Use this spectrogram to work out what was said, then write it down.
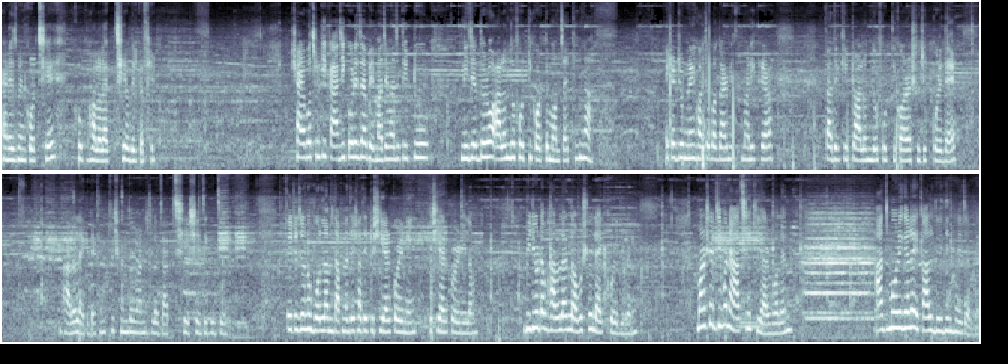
অ্যারেঞ্জমেন্ট করছে, খুব ভালো লাগছে ওদের কাছে। সারা বছর কি কাজই করে যাবে? মাঝে মাঝে তো একটু নিজেদেরও আনন্দ ফুর্তি করতে মন চায় ঠিক না? এটার জন্যই হয়তো বা গার্মেন্টস মালিকরা তাদেরকে একটু আনন্দ ফুর্তি করার সুযোগ করে দেয়। ভালো লাগে, দেখেন কি সুন্দর মানুষগুলো যাচ্ছে সেজে গুজে। তো এটার জন্য বললাম তো আপনাদের সাথে একটু শেয়ার করে নিই তো শেয়ার করে নিলাম। ভিডিওটা ভালো লাগলে অবশ্যই লাইক করে দেবেন। মানুষের জীবনে আছে কি আর বলেন? আজ মরে গেলে কাল দুই দিন হয়ে যাবে।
